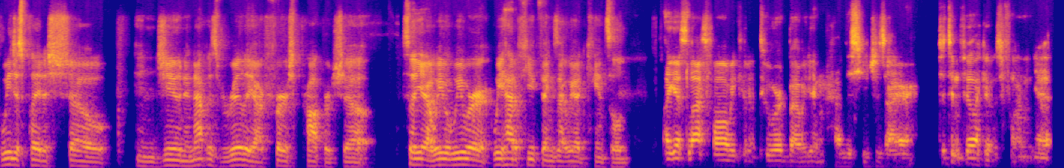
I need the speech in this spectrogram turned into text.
We just played a show in June, and that was really our first proper show. So yeah, we we were we had a few things that we had canceled. I guess last fall we could have toured, but we didn't have this huge desire just didn't feel like it was fun yet.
